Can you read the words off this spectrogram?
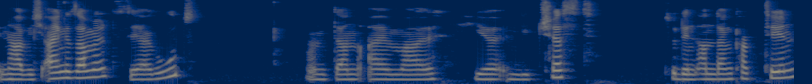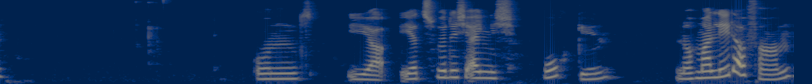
Den habe ich eingesammelt. Sehr gut. Und dann einmal hier in die Chest zu den anderen Kakteen. Und ja, jetzt würde ich eigentlich hochgehen. Nochmal Leder farmen.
